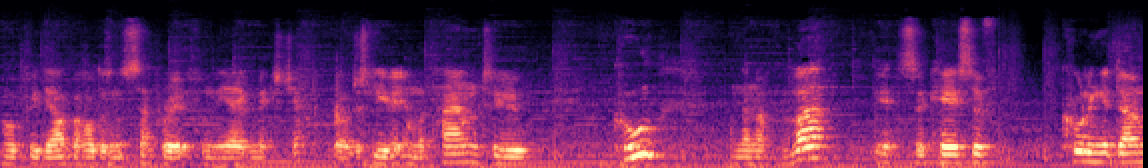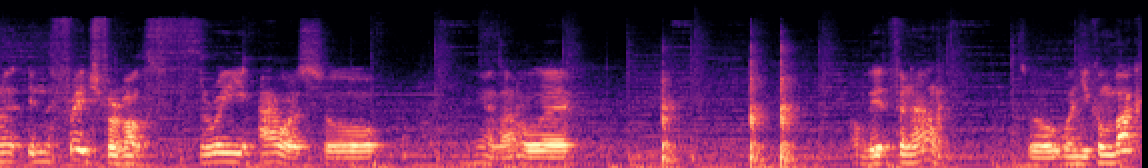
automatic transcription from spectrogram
Hopefully the alcohol doesn't separate from the egg mixture. I'll just leave it in the pan to cool, and then after that, it's a case of cooling it down in the fridge for about three hours. So yeah, that'll, uh, that'll be it for now. So when you come back,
